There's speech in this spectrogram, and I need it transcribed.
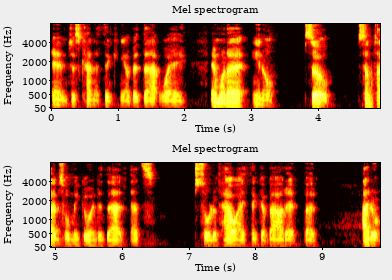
and just kind of thinking of it that way. And what i you know so sometimes when we go into that that's sort of how i think about it but i don't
